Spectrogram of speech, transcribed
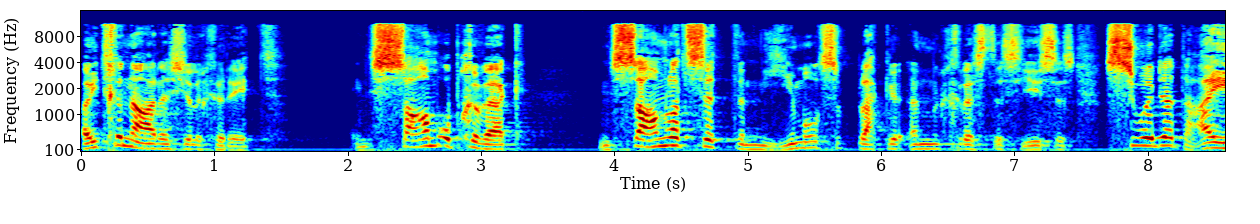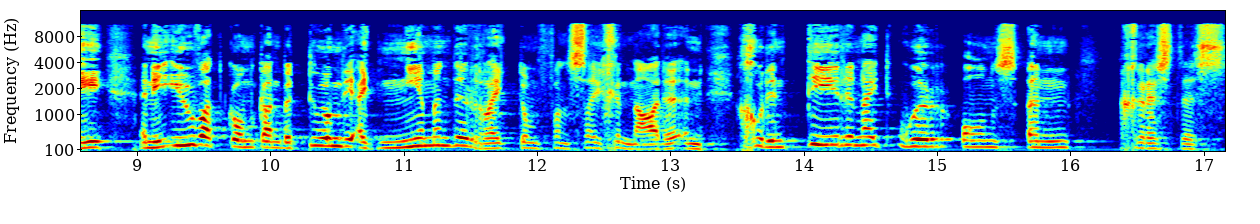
uit genade is jy gered en saam opgewek en saam laat sit in hemelse plekke in Christus Jesus sodat hy in die eeu wat kom kan betoon die uitnemende rykdom van sy genade in goedertierenheid oor ons in Christus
